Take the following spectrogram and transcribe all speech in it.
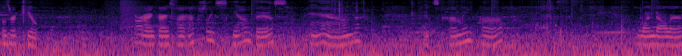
Those are cute. All right, guys, I actually scanned this and it's coming up one dollar.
